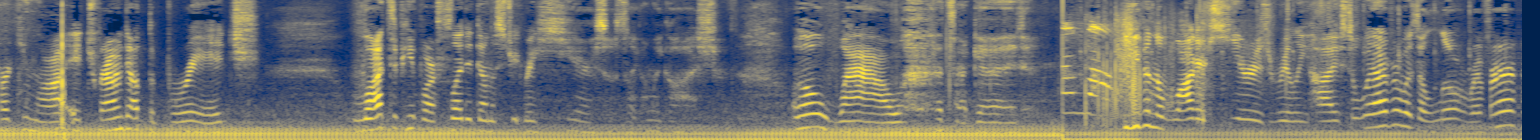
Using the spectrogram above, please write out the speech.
parking lot. It drowned out the. Lots of people are flooded down the street right here. So it's like, oh my gosh. Oh, wow. That's not good. Even the water here is really high. So whatever was a little river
